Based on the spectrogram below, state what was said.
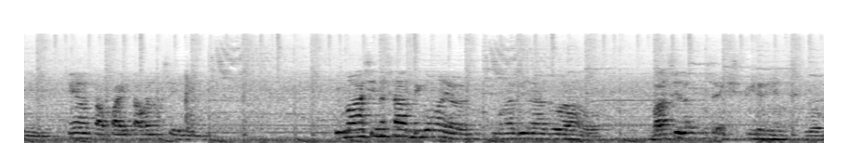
minutes. Ngayon, papakita ko lang sa inyo. Yung mga sinasabi ko ngayon, mga ginagawa ko, base lang sa experience ko.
